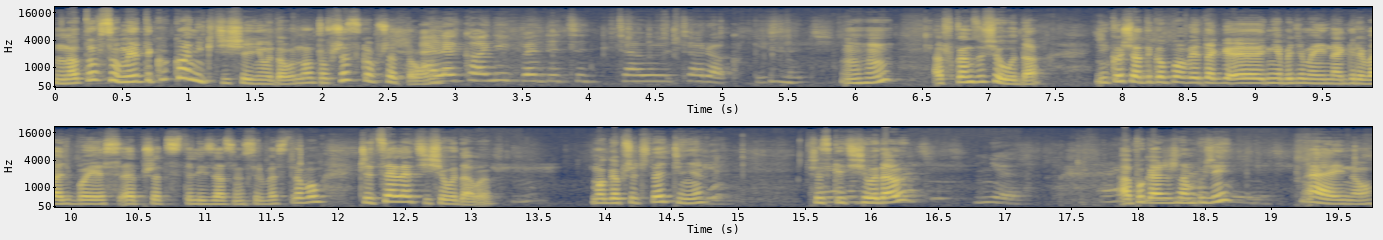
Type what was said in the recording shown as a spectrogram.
no to w sumie tylko konik ci się nie udał. No to wszystko przed tą. Ale konik będę co, cały co rok pisać. Mhm. Aż w końcu się uda. Nikosia tylko powie, tak e, nie będziemy jej nagrywać, bo jest e, przed stylizacją sylwestrową. Czy cele ci się udały? Mogę przeczytać, czy nie? Wszystkie ci się udały? Nie. A pokażesz nam później? Ej, no.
